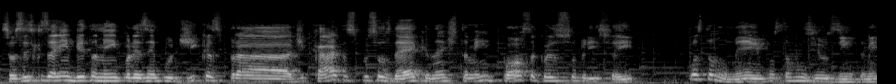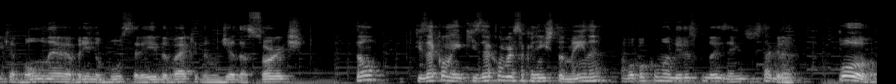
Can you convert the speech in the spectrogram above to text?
Se vocês quiserem ver também, por exemplo, dicas para de cartas para os seus decks, né? A gente também posta coisas sobre isso aí. Postamos um meme, postamos uns riozinhos também, que é bom, né? Abrindo booster aí, vai que no dia da sorte. Então, quiser, quiser conversar com a gente também, né? Arroba Comandeiros com dois M's no Instagram. Pô,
